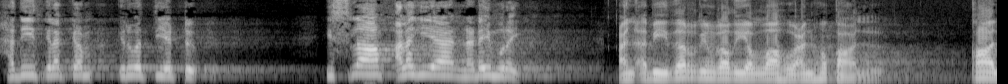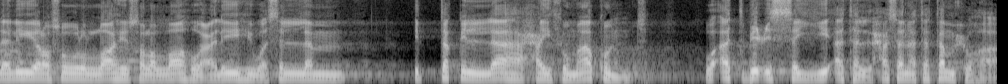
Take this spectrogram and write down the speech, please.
ஹதீஸ் இலக்கம் இருபத்தி எட்டு இஸ்லாம் அழகிய நடைமுறை عن ابي ذر رضي الله عنه قال قال لي رسول الله صلى الله عليه وسلم اتق الله حيثما كنت واتبع السيئه الحسنه تمحها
